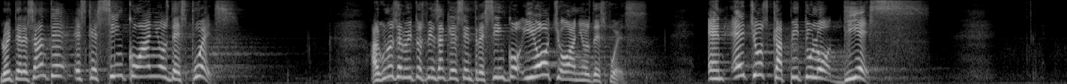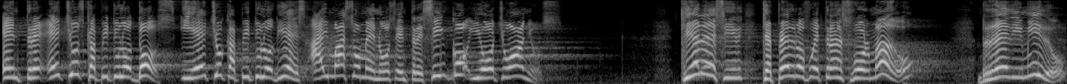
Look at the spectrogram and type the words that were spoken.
Lo interesante es que cinco años después, algunos eruditos piensan que es entre cinco y ocho años después, en Hechos capítulo 10, entre Hechos capítulo 2 y Hechos capítulo 10 hay más o menos entre 5 y 8 años. Quiere decir que Pedro fue transformado, redimido,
